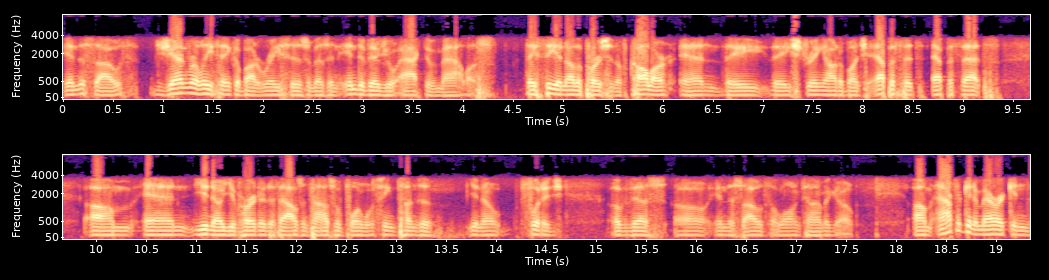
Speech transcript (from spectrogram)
in the South generally think about racism as an individual act of malice. They see another person of color and they they string out a bunch of epithets epithets um and you know you've heard it a thousand times before and we've seen tons of you know footage of this uh in the south a long time ago um african americans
